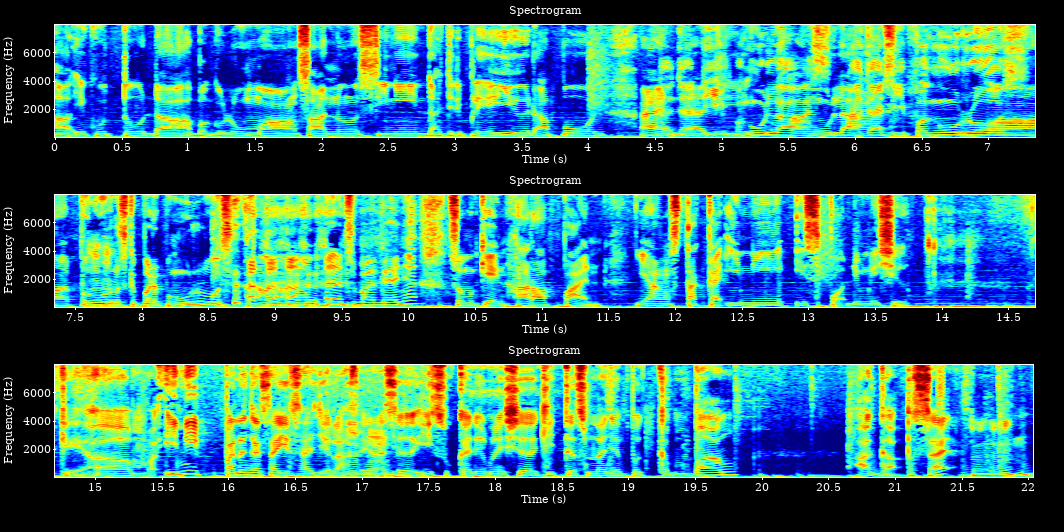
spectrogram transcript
uh, Ikuto dah bergelumang sana sini dah jadi player dah pun kan Dah jadi pengulas, pengulas Dah jadi pengurus Uh, pengurus kepada pengurus dan sebagainya so mungkin harapan yang setakat ini e-sport di Malaysia Okay, um, ini pandangan saya sajalah. Mm-hmm. Saya rasa isukan di Malaysia kita sebenarnya berkembang agak pesat mm-hmm.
